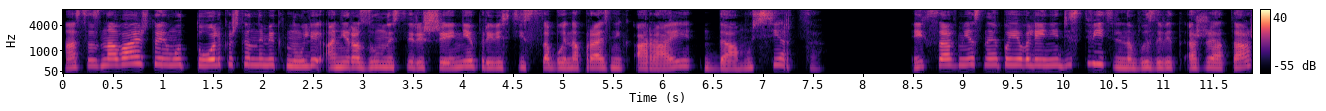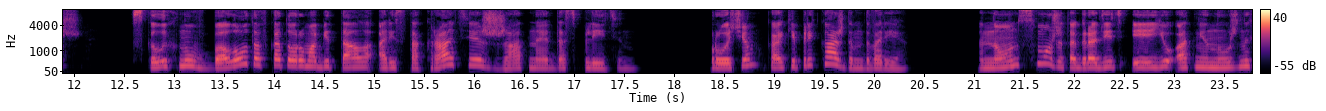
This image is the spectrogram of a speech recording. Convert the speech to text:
осознавая, что ему только что намекнули о неразумности решения привести с собой на праздник Араи даму сердца. Их совместное появление действительно вызовет ажиотаж, всколыхнув болото, в котором обитала аристократия, жадная до сплетен. Впрочем, как и при каждом дворе. Но он сможет оградить Эйю от ненужных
